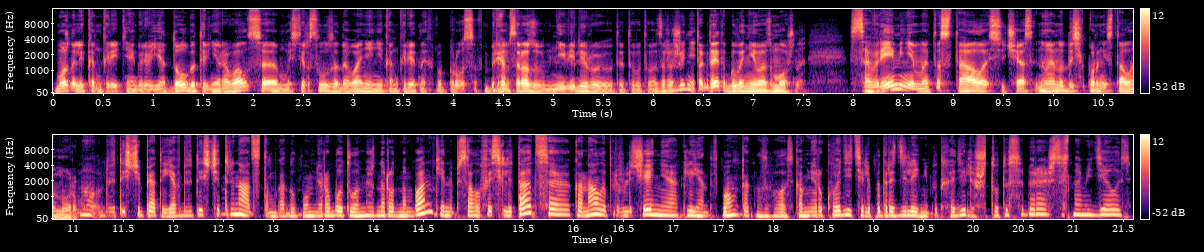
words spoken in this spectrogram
можно ли конкретнее. Я говорю, я долго тренировался мастерству задавания неконкретных вопросов. Прям сразу нивелирую вот это вот возражение, тогда это было невозможно. Со временем это стало сейчас, ну, оно до сих пор не стало нормой. Ну, 2005. Я в 2013 году, помню, работала в Международном банке и написала фасилитация, каналы привлечения клиентов. По-моему, так называлось. Ко мне руководители подразделений подходили, что ты собираешься с нами делать?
